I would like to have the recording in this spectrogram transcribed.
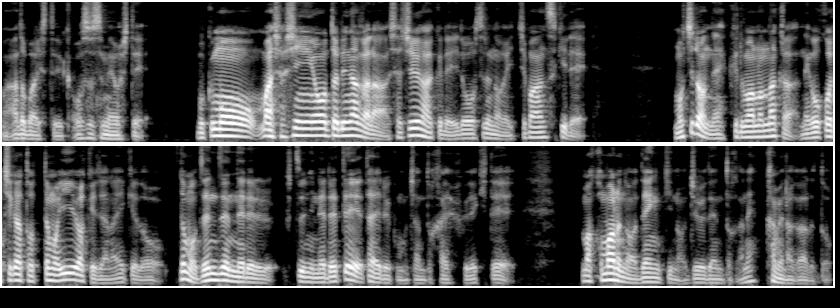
まあ、アドバイスというかおすすめをして、僕もまあ写真を撮りながら車中泊で移動するのが一番好きで、もちろんね、車の中寝心地がとってもいいわけじゃないけど、でも全然寝れる。普通に寝れて体力もちゃんと回復できて、まあ困るのは電気の充電とかね、カメラがあると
